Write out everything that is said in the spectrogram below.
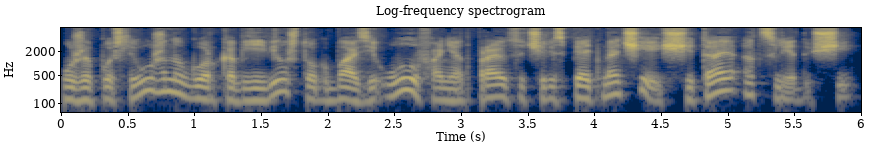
Уже после ужина Горк объявил, что к базе Улов они отправятся через пять ночей, считая от следующей.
